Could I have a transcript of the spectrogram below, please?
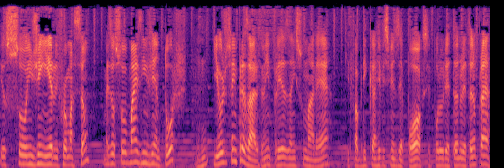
Eu sou engenheiro de formação, mas eu sou mais inventor Uhum. e hoje sou empresário. Tenho uma empresa em Sumaré que fabrica revestimentos de epóxi, poliuretano, uretano para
